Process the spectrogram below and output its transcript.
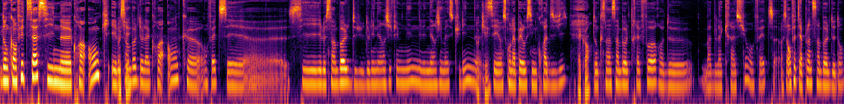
Donc en fait, ça c'est une euh, croix Ankh et le symbole de la croix Ankh, euh, en fait, c'est euh, c'est le symbole du- de l'énergie féminine et l'énergie masculine. C'est euh, ce qu'on appelle aussi une croix de vie. D'accord. Donc c'est un symbole très fort de, bah, de la création en fait. En fait, il y a plein de symboles dedans.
